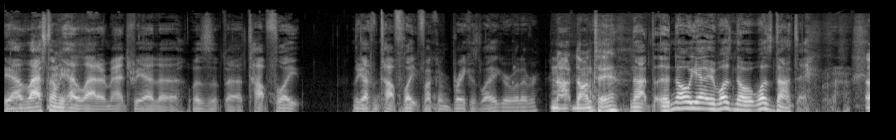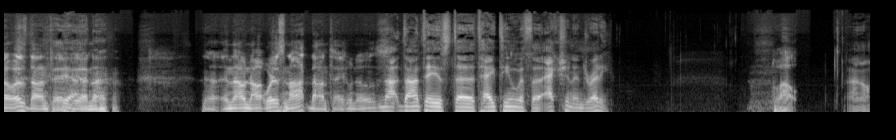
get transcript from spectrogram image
Yeah, last time we had a ladder match, we had uh was it uh, Top Flight? The guy from Top Flight fucking break his leg or whatever. Not Dante. Not uh, no, yeah, it was no, it was Dante. Oh, it was Dante. Yeah. Yeah, no. Yeah, and now not. Where's not Dante? Who knows? Not Dante is uh, tag team with uh, Action Andretti. Wow. I know.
